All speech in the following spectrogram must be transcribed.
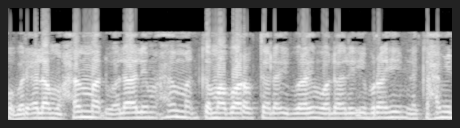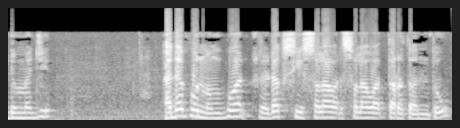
Wa bari ala Muhammad wa ala ali Muhammad Kama barakta ala Ibrahim wa ala ali Ibrahim Laka hamidun majid. Adapun membuat redaksi salawat-salawat tertentu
